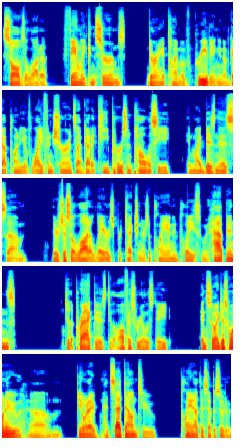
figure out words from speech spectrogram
solves a lot of family concerns during a time of grieving. And I've got plenty of life insurance. I've got a key person policy in my business. Um, there's just a lot of layers of protection. There's a plan in place what happens to the practice, to the office real estate. And so I just want to, um, you know, when I had sat down to plan out this episode a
